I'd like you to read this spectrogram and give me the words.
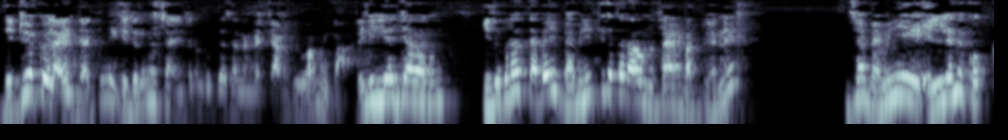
දෙටුවෙක් වෙලා ඉඳද්දි මේ ගෙදර මචං එතන බුද්ධ සන්නංගච්ඡාම කිව්වා මේක හරි විලියජ්ජා කරන. ඒකටත් හැබැයි බැමිණිත් එක තරවුන ෆ්ලෑට් පත් වෙන්නේ. නිසා බැමිණියේ එල්ලෙන කොක්ක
